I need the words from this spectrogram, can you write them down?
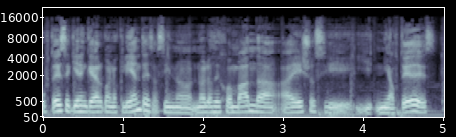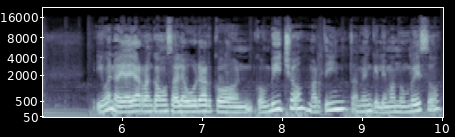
Ustedes se quieren quedar con los clientes, así no, los dejo en banda a ellos y, ni a ustedes. Y bueno, y ahí arrancamos a laburar con, con Bicho, Martín, también que le mando un beso,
